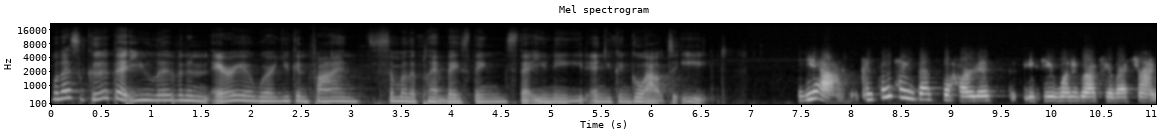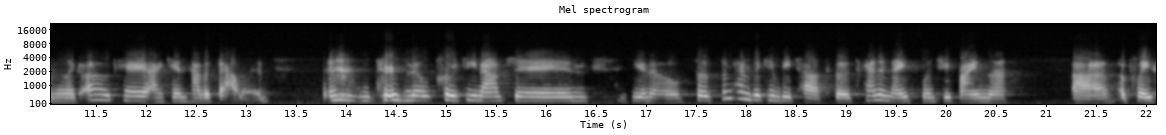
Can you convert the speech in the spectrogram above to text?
Well, that's good that you live in an area where you can find some of the plant based things that you need and you can go out to eat. Yeah, because sometimes that's the hardest. If you want to go out to a restaurant and you're like, oh, okay, I can have a salad. There's no protein option, you know. So sometimes it can be tough. So it's kind of nice once you find the uh, a place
